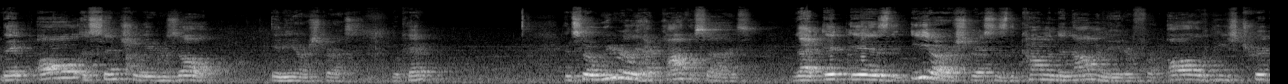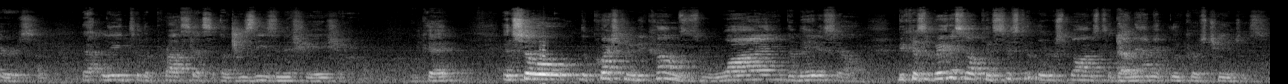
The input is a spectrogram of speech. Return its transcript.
they all essentially result in ER stress. Okay? And so we really hypothesize that it is the ER stress is the common denominator for all of these triggers that lead to the process of disease initiation. Okay? And so the question becomes why the beta cell? Because the beta cell consistently responds to dynamic glucose changes.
